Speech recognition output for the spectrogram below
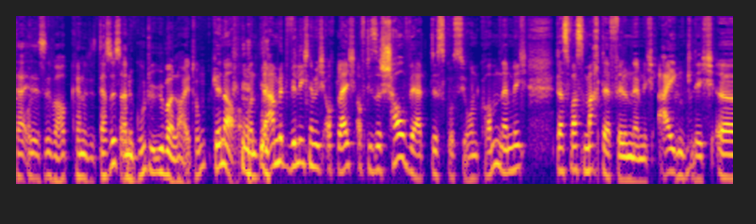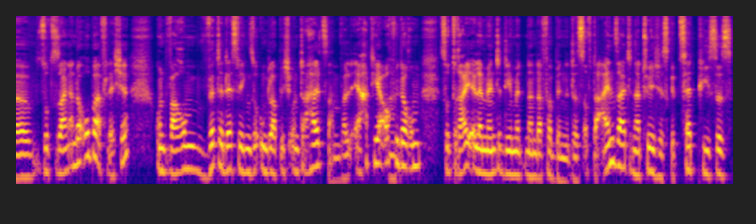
Da und ist überhaupt keine, das ist eine gute Überleitung. Genau. Und damit will ich nämlich auch gleich auf diese Schauwertdiskussion kommen, nämlich das, was macht der Film nämlich eigentlich mhm. äh, sozusagen an der Oberfläche und warum wird er deswegen so unglaublich unterhaltsam? Weil er hat hier auch mhm. wiederum so drei Elemente, die er miteinander verbindet. Das ist auf der einen Seite natürlich, es gibt Set-Pieces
